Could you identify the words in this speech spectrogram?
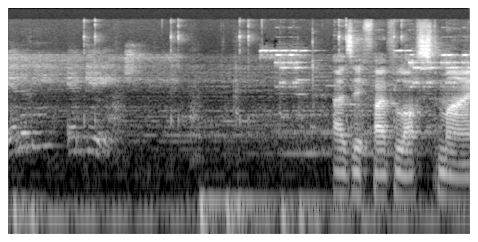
Enemy engaged. As if I've lost my.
